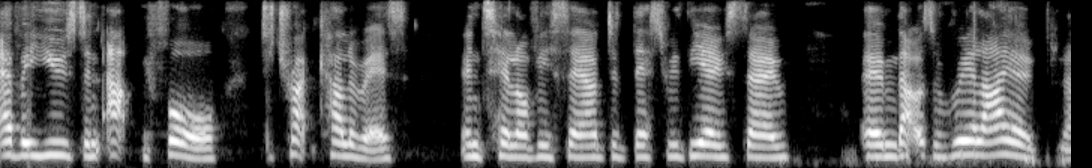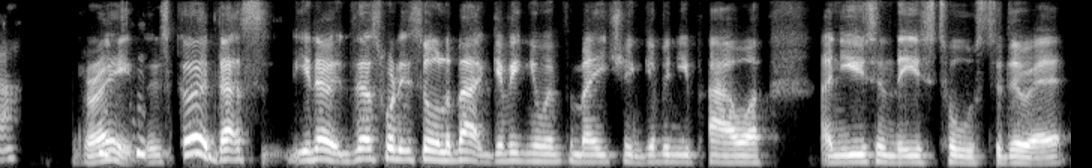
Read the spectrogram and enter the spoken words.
ever used an app before to track calories until obviously I did this with you. So um, that was a real eye opener. Great. It's good. That's, you know, that's what it's all about, giving you information, giving you power and using these tools to do it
